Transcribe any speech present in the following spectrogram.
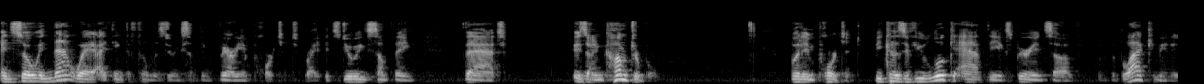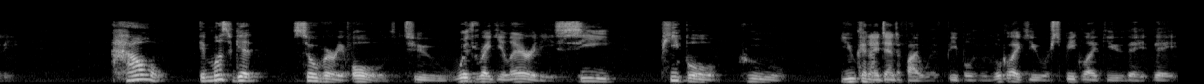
And so, in that way, I think the film is doing something very important, right? It's doing something that is uncomfortable but important. Because if you look at the experience of, the black community, how it must get so very old to, with regularity, see people who you can identify with, people who look like you or speak like you, they, they,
